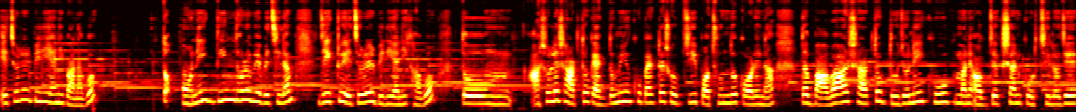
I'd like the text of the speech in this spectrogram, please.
এঁচোড়ের বিরিয়ানি বানাবো। তো অনেক দিন ধরে ভেবেছিলাম যে একটু এঁচোড়ের বিরিয়ানি খাব। তো আসলে সার্থক একদমই খুব একটা সবজি পছন্দ করে না। তা বাবা আর সার্থক দুজনেই খুব মানে অবজেকশান করছিল যে,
